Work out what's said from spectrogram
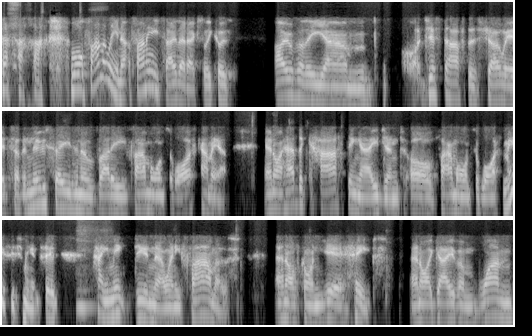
well, funnily enough, funny you say that actually, because over the um, just after the show aired, so the new season of Bloody Farmer Wants a Wife come out. And I had the casting agent of Farmer Wants a Wife message me and said, Hey, Mick, do you know any farmers? And I've gone, Yeah, heaps. And I gave him one.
